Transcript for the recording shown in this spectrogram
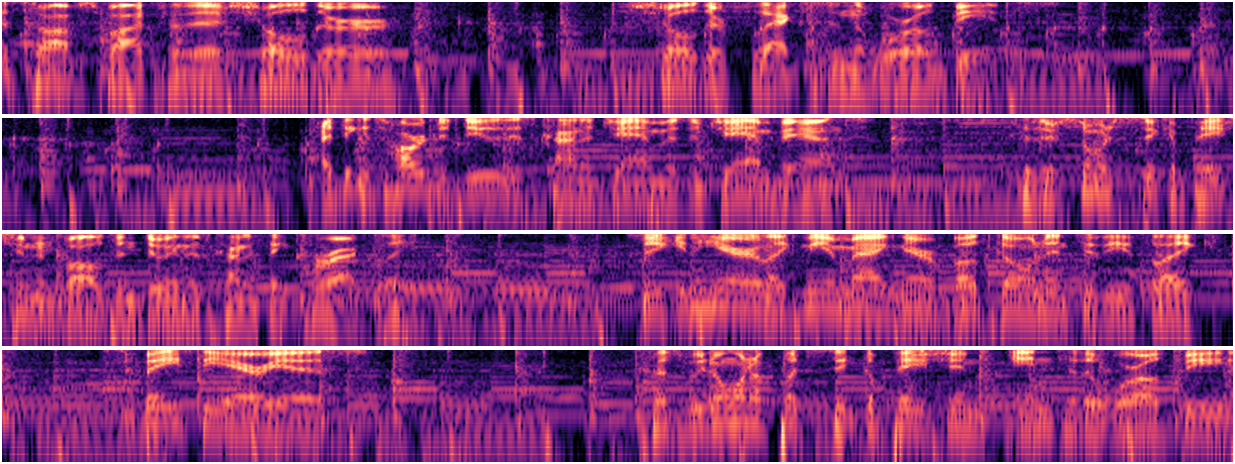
A soft spot for the shoulder shoulder flex and the world beats. I think it's hard to do this kind of jam as a jam band because there's so much syncopation involved in doing this kind of thing correctly. So you can hear like me and Magner are both going into these like spacey areas because we don't want to put syncopation into the world beat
